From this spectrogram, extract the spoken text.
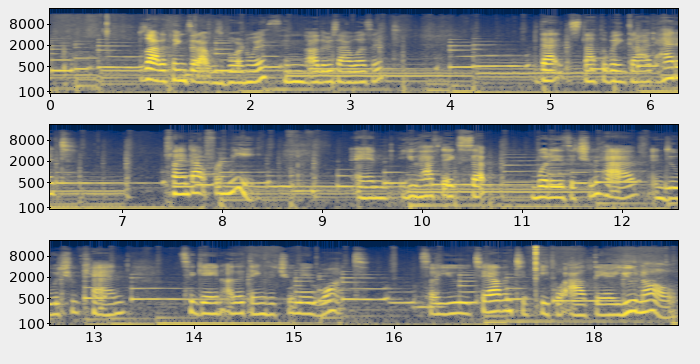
A lot of things that I was born with, and others I wasn't. That's not the way God had it planned out for me. And you have to accept what it is that you have and do what you can to gain other things that you may want. So, you talented people out there, you know,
